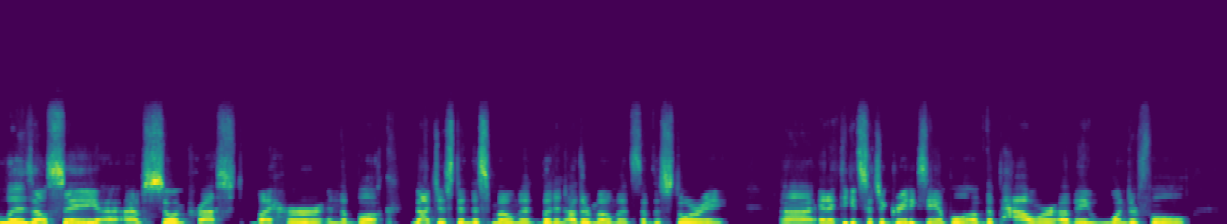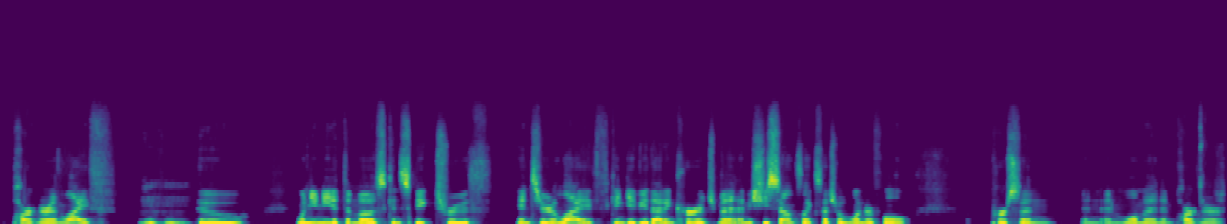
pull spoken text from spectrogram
Liz, I'll say I, am so impressed by her in the book, not just in this moment, but in other moments of the story. Uh, and I think it's such a great example of the power of a wonderful partner in life mm-hmm. who, when you need it the most, can speak truth into your life, can give you that encouragement. I mean, she sounds like such a wonderful person and, and woman and partner.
